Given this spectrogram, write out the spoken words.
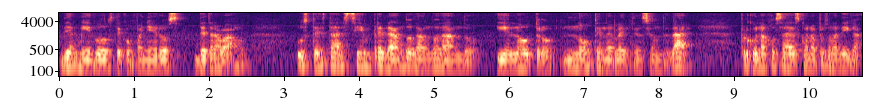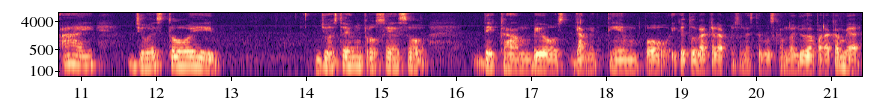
de amigos, de compañeros de trabajo, usted estar siempre dando, dando, dando y el otro no tener la intención de dar. Porque una cosa es que una persona diga, ay, yo estoy yo estoy en un proceso de cambios, dame tiempo y que tú veas que la persona esté buscando ayuda para cambiar,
